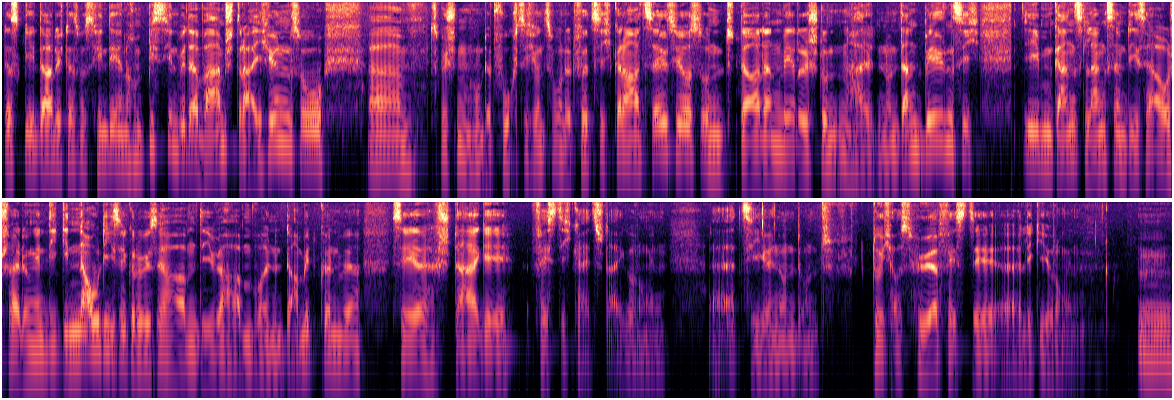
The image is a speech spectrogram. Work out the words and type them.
das geht dadurch, dass wir es hinterher noch ein bisschen wieder warm streicheln, so äh, zwischen 150 und 240 Grad Celsius und da dann mehrere Stunden halten. Und dann bilden sich eben ganz langsam diese Ausscheidungen, die genau diese Größe haben, die wir haben wollen. Und damit können wir sehr starke Festigkeitssteigerungen äh, erzielen und, und durchaus höherfeste äh, Legierungen. Hm,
